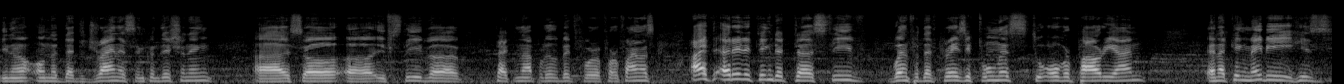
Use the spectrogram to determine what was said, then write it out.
you know, on the, that dryness and conditioning. Uh, so uh, if Steve uh, tighten up a little bit for, for finals, I, I really think that uh, Steve went for that crazy fullness to overpower Ian. And I think maybe he's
